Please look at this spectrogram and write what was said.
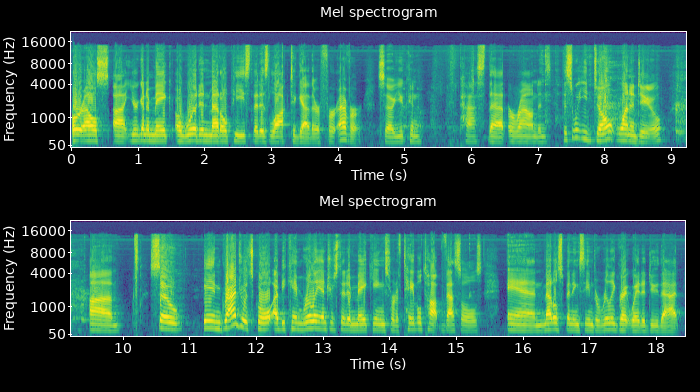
or else uh, you're going to make a wood and metal piece that is locked together forever. So you can pass that around. And this is what you don't want to do. Um, so in graduate school, I became really interested in making sort of tabletop vessels, and metal spinning seemed a really great way to do that.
